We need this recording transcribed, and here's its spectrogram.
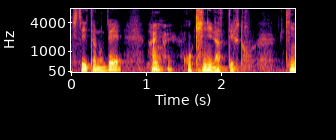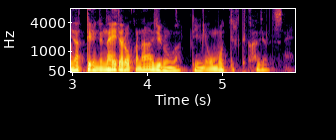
していたので、はいはいまあこう気になっていると。気になってるんじゃないだろうかな、自分はっていうふうに思ってるって感じなんですね。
